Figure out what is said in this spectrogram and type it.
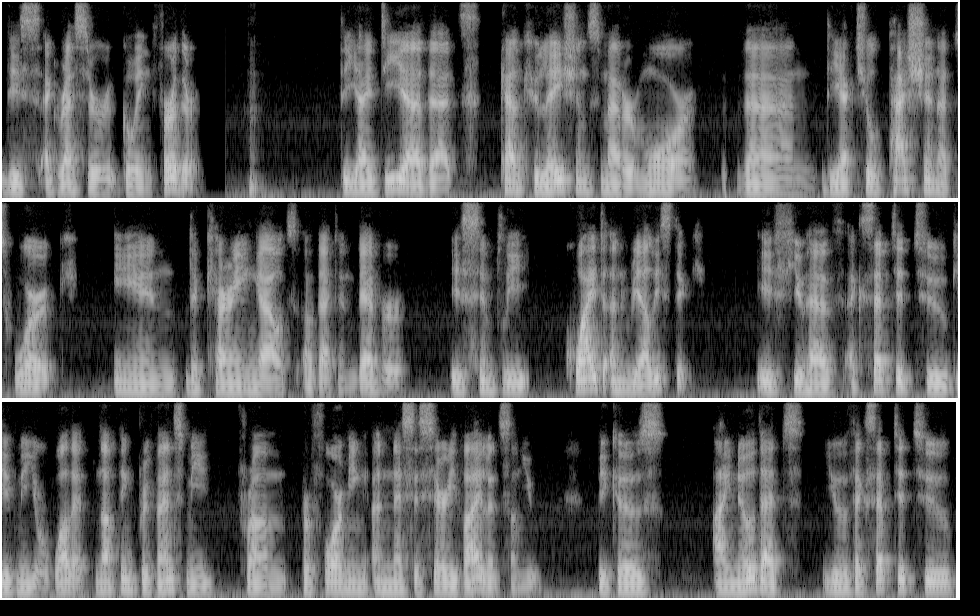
this aggressor going further. Hmm. The idea that calculations matter more than the actual passion at work in the carrying out of that endeavor is simply quite unrealistic. If you have accepted to give me your wallet, nothing prevents me from performing unnecessary violence on you because I know that you've accepted to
